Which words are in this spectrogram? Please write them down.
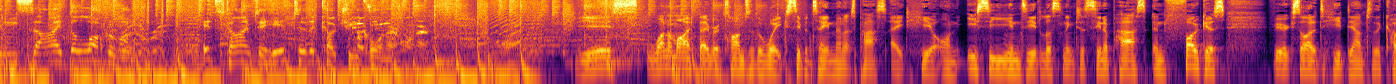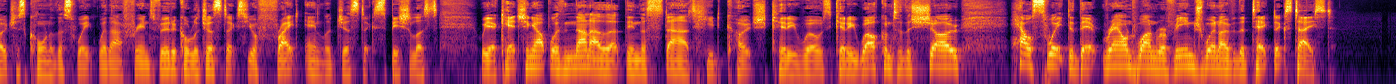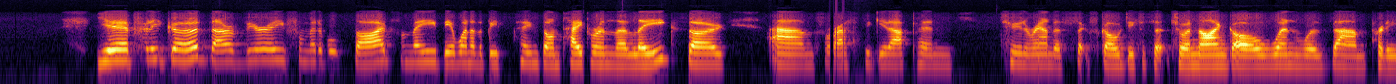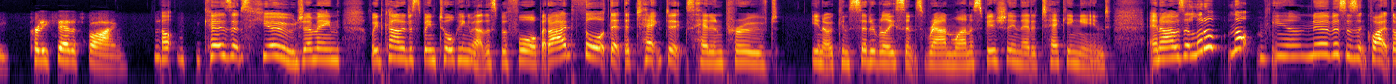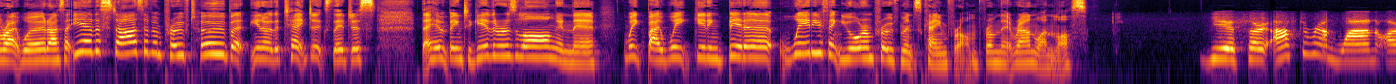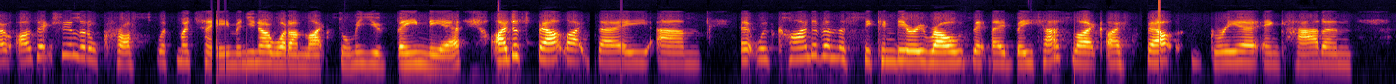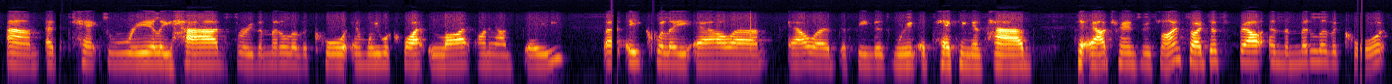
inside the locker room. It's time to head to the coaching corner. Yes, one of my favourite times of the week, 17 minutes past 8 here on SENZ, listening to Centre Pass in Focus. Very excited to head down to the Coach's Corner this week with our friends Vertical Logistics, your freight and logistics specialists. We are catching up with none other than the Stars head coach, Kiri Wills. Kiri, welcome to the show. How sweet did that round one revenge win over the Tactix taste? Yeah, pretty good. They're a very formidable side. For me, they're one of the best teams on paper in the league. So um, for us to get up and turn around a six goal deficit to a nine goal win was um, pretty pretty satisfying. Because oh, it's huge. I mean, we'd kind of just been talking about this before, but I'd thought that the Tactix had improved you know, considerably since round one, especially in that attacking end. And I was a little not, you know, nervous isn't quite the right word. I was like, yeah, the stars have improved too, but you know, the Tactix, they're just they haven't been together as long, and they're week by week getting better. Where do you think your improvements came from from that round one loss? Yeah, so after round one, I, I was actually a little cross with my team, and you know what I'm like, Stormy. You've been there. I just felt like they. Um, it was kind of in the secondary roles that they beat us. Like I felt Greer and Karin um, attacked really hard through the middle of the court, and we were quite light on our D. But equally, our our defenders weren't attacking as hard to our transverse line. So I just felt in the middle of the court,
